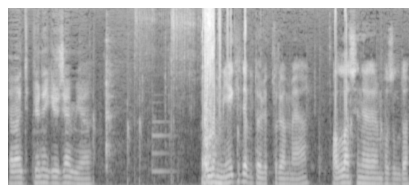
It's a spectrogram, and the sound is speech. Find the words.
ya ben tiplerine gireceğim ya. Oğlum niye gidip dönüp duruyorum ya? Vallahi sinirlerim bozuldu.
